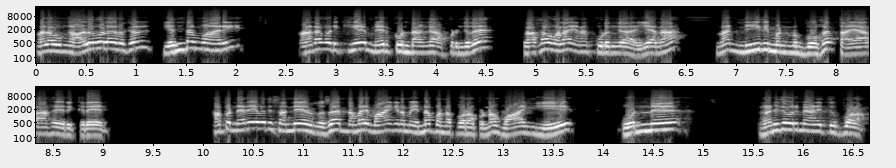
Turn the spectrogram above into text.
அதுல உங்க அலுவலர்கள் எந்த மாதிரி நடவடிக்கையை மேற்கொண்டாங்க அப்படிங்கறத தகவலா எனக்கு கொடுங்க. ஏன்னா நான் நீதிமன்றம் போக தயாராக இருக்கிறேன். அப்ப நிறைய பேர் சந்தேகம் இருக்கும். சார் இந்த மாதிரி வாங்கி நம்ம என்ன பண்ண போறோம் அப்படின்னா வாங்கி ஒண்ணு மனித உரிமை ஆணையத்துக்கு போலாம்.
